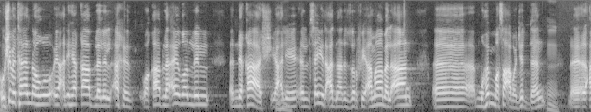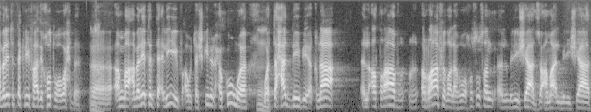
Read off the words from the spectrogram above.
وشفتها أنه يعني هي قابلة للأخذ وقابلة أيضا للنقاش يعني السيد عدنان الزرفي أمام الآن مهمة صعبة جدا. عملية التكليف هذه خطوة واحدة. أما عملية التأليف أو تشكيل الحكومة والتحدي بإقناع الأطراف الرافضة له خصوصا الميليشيات زعماء الميليشيات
